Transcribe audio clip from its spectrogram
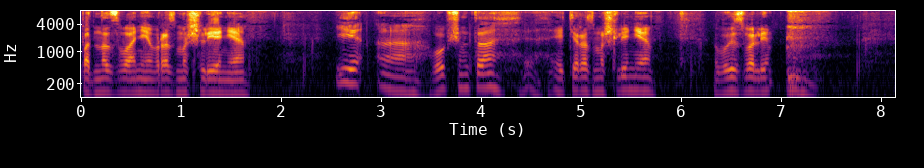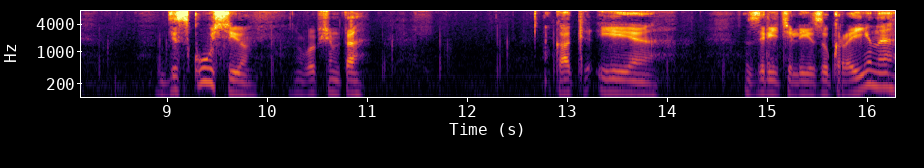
под названием «Размышления». И, э, в общем-то, эти размышления вызвали дискуссию, в общем-то, как и зрители из Украины,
